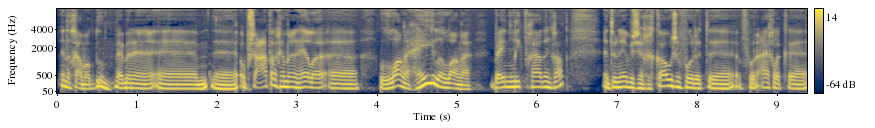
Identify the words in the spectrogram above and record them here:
en dat gaan we ook doen. We hebben een, uh, uh, op zaterdag hebben we een hele uh, lange, hele lange Benelink vergadering gehad. En toen hebben ze gekozen voor, het, voor eigenlijk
